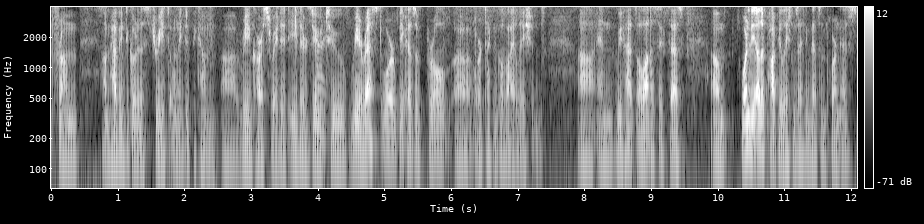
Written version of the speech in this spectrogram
from um, having to go to the streets only to become uh, reincarcerated either That's due right. to rearrest or because of parole uh, or technical violations. Uh, and we've had a lot of success. Um, one of the other populations I think that's important is,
